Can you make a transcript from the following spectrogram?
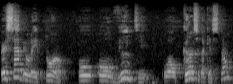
Percebe o leitor ou o ouvinte o alcance da questão?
